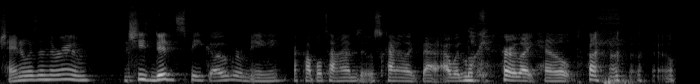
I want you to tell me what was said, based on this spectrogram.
Shana was in the room. She did speak over me a couple times. It was kind of like that. I would look at her like, help. I don't know.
